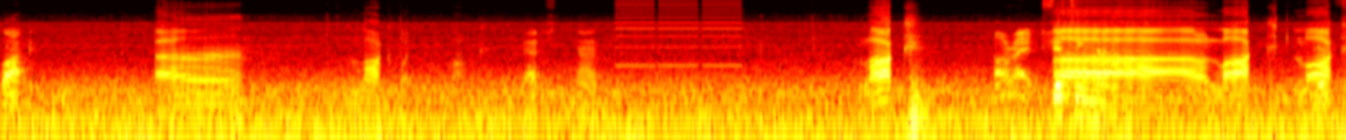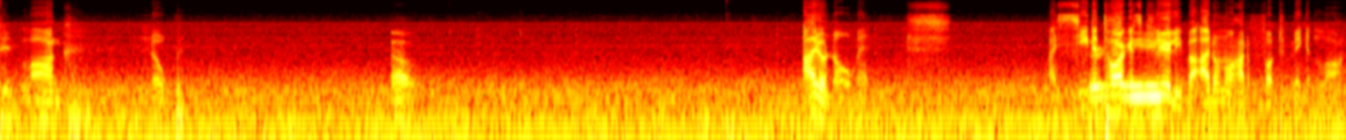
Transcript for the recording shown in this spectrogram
lock. Um, lock button. Lock. That's not. Lock. Alright, 15 nautical. Uh, lock. Lock. 15. Lock. Nope. Oh. I don't know, man. I see the targets clearly, but I don't know how the fuck to make it lock.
